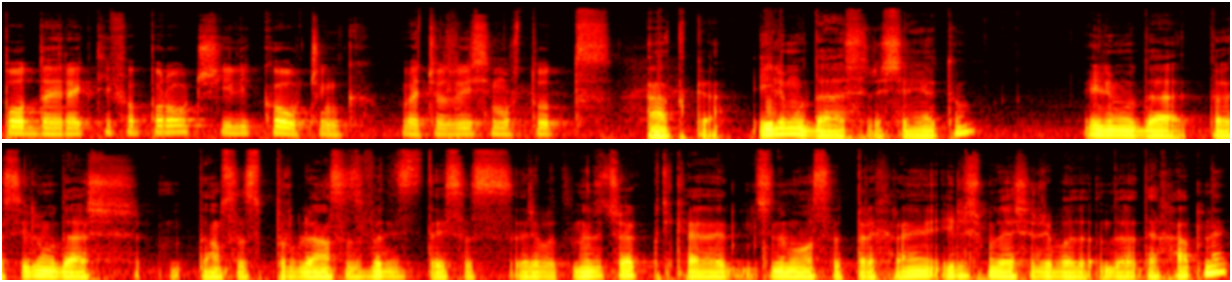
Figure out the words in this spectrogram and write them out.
по-директив approach или коучинг, вече в зависимост от... А, така. Или му даваш решението, или му, да, т.е. или му даш там с проблема с въдицата и с рибата. Нали, човек ти каже, че не може да се прехрани, или ще му дадеш риба да, да, да хапне,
